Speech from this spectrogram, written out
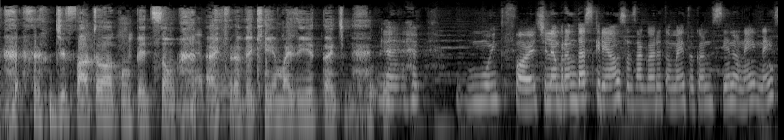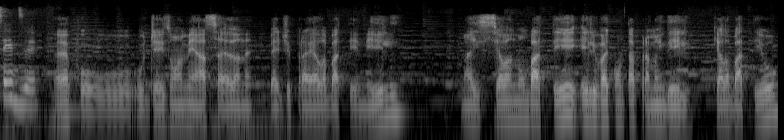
De fato, é uma competição é, para ver quem é mais irritante. É. Muito forte. Lembrando das crianças agora também, tocando sino, nem, nem sei dizer. É, pô, o, o Jason ameaça ela, né? Pede para ela bater nele, mas se ela não bater, ele vai contar pra mãe dele que ela bateu,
